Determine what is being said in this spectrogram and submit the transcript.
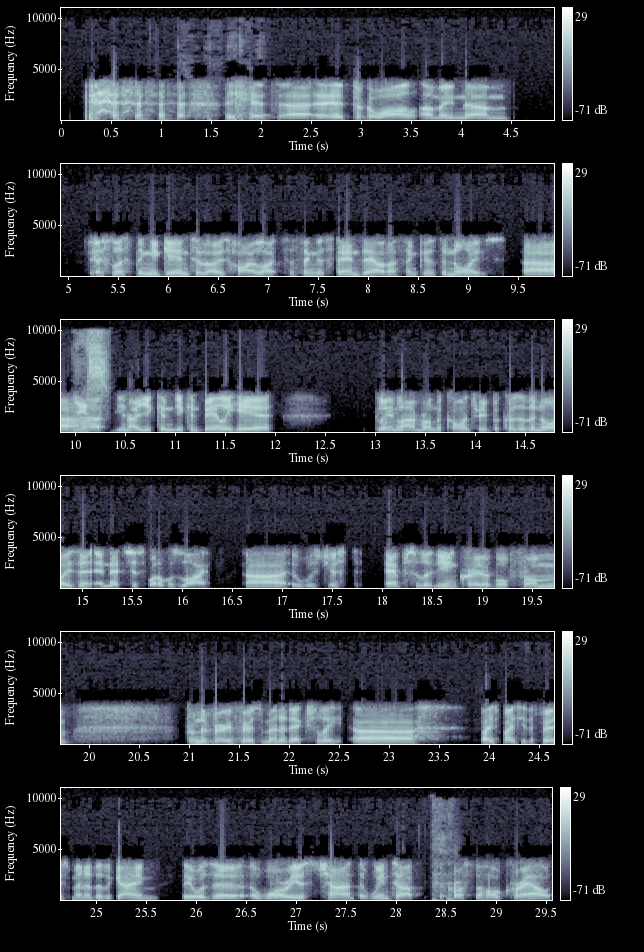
it, uh, it took a while. I mean, um, just listening again to those highlights, the thing that stands out, I think, is the noise. Uh, Yes. You know, you can you can barely hear Glenn Lama on the commentary because of the noise, and, and that's just what it was like. Uh, it was just absolutely incredible from from the very first minute. Actually, uh, basically the first minute of the game, there was a, a Warriors chant that went up across the whole crowd.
